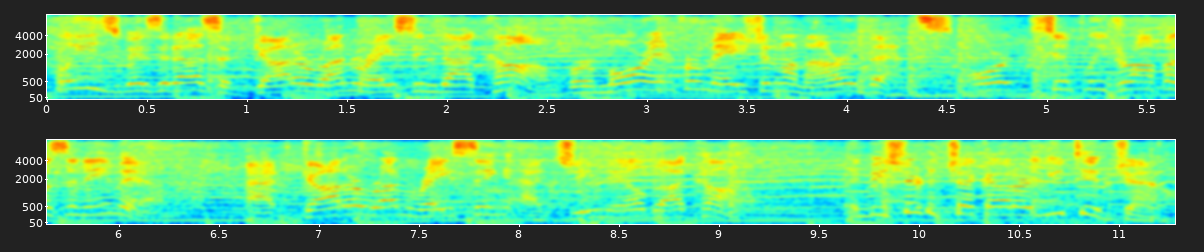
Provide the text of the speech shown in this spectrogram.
Please visit us at gottarunracing.com for more information on our events, or simply drop us an email at gottarunracing at gmail.com. And be sure to check out our YouTube channel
